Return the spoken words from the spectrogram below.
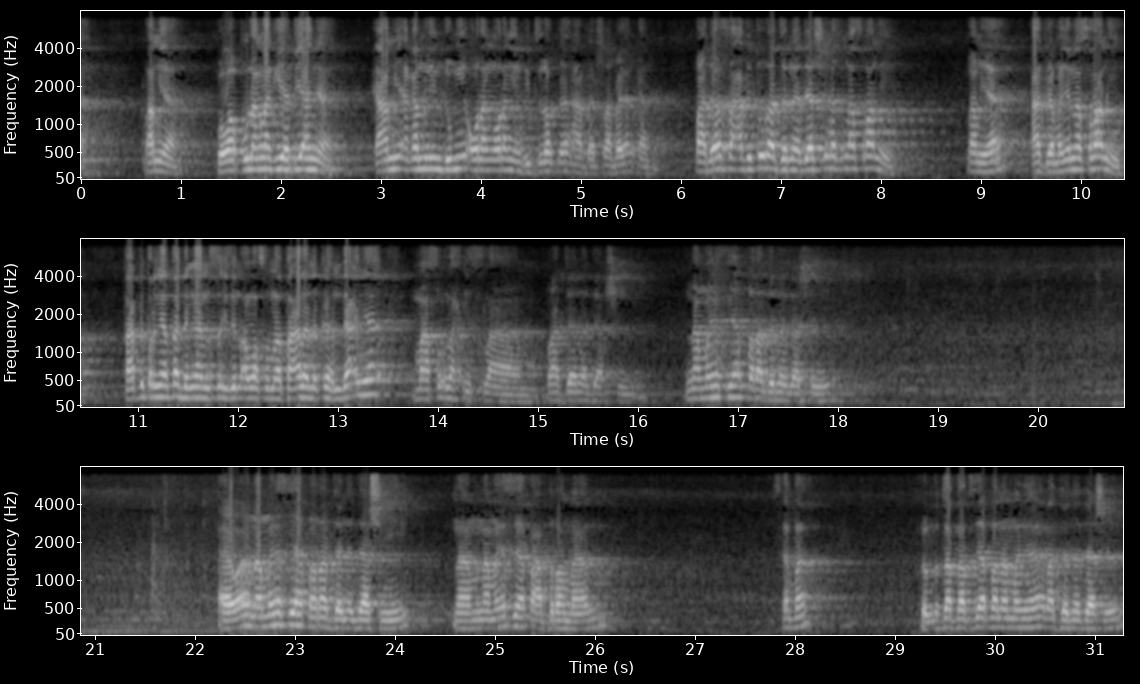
Paham ya? Bawa pulang lagi hadiahnya. Kami akan melindungi orang-orang yang hijrah ke Habasyah. Bayangkan. Padahal saat itu Raja Najasyi masih Nasrani. Paham ya? Agamanya Nasrani. Tapi ternyata dengan seizin Allah taala dan kehendaknya masuklah Islam, Raja Najasyi. Namanya siapa Raja Najasyi? Ayo, namanya siapa Raja Najasyi? Nah, namanya siapa Abdurrahman? Siapa? Belum tercatat siapa namanya Raja Najasyi?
